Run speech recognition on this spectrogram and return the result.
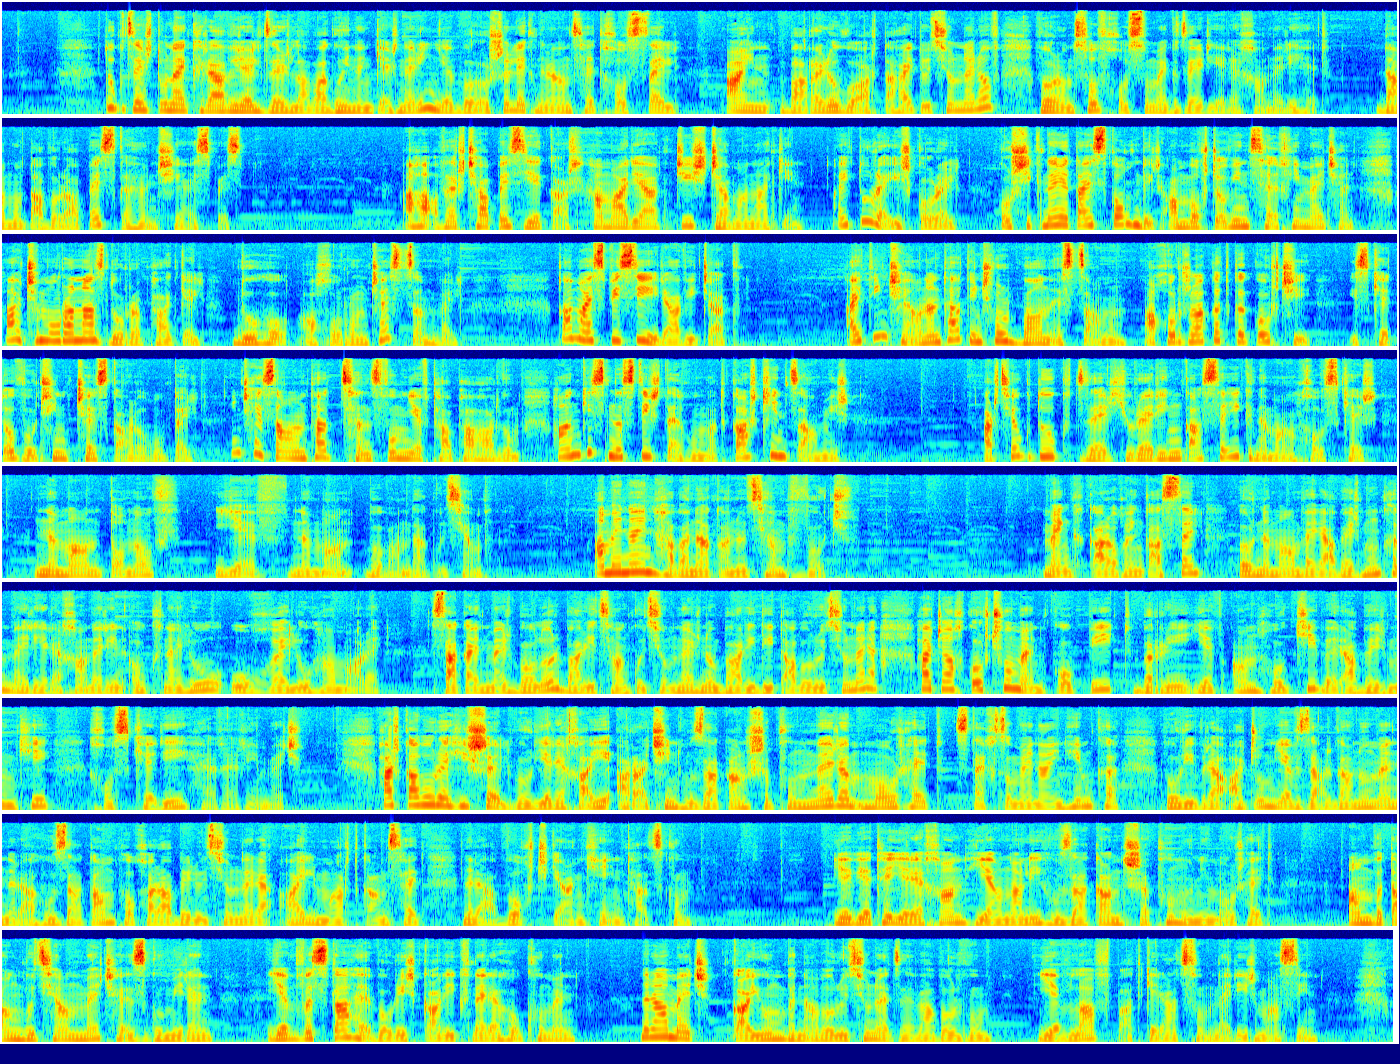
Դուք ձեր տուն եք հravirել ձեր լավագույն ընկերներին եւ որոշել եք նրանց հետ խոսել այն բարերով ու արտահայտություններով, որոնցով խոսում եք ձեր երեխաների հետ։ Դա մոտավորապես կհնչի այսպես. Ահա վերջապես եկար համարյա ճիշտ ժամանակին։ Այդ ուր է իշ կորել։ Կոշիկները տայս կողմդիր ամբողջովին ցեխի մեջ են։ Հա չմոռանաս դուռը փակել։ Դու հո ախորում չես ծնվել։ Կամ այսպիսի իրավիճակ։ Այդ ինչ է անընդհատ ինչ որ բան ես ծամում։ Ախորժակդ կկորչի, իսկ հետո ոչինչ չես կարող ուտել։ Ինչ ես անընդհատ ցնցվում եւ թափահարվում։ Հանգիստ նստիր տեղումդ, կարքին ծամիր։ Արդյոք դուք ձեր հյուրերին կասեիք նման խոսքեր, նման տոնով եւ նման բովանդակությամբ։ Ամենայն հավանականությամբ ոչ։ Մենք կարող ենք ասել, որ նման վերաբերմունքը մեր երեխաներին օգնելու ու ուղղելու համար է, սակայն մեր բոլոր բարի ցանկություններն ու բարի դիտավորությունները հաճախ կորչում են կոպիտ, բռի եւ անհոգի վերաբերմունքի խոսքերի հեղեղի մեջ։ Հարկավոր է հիշել, որ երեխայի առաջին հուզական շփումները մոր հետ ստեղծում են այն հիմքը, որի վրա աճում եւ զարգանում են նրա հուզական փոխհարաբերությունները այլ մարդկանց հետ նրա ողջ կյանքի ընթացքում։ Եվ եթե երեխան հիանալի հուզական շփում ունի մոր հետ, անվտանգության մեջ է զգում իրեն եւ վստահ է, որ իր կարիքները հոգում են, նրա մեջ կայուն բնավորություն է ձևավորվում եւ լավ պատկերացումներ իր մասին։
